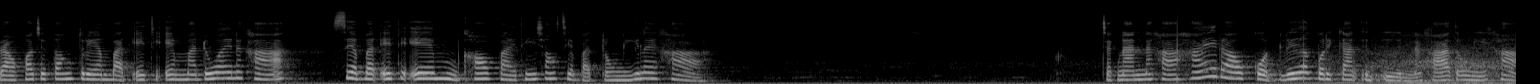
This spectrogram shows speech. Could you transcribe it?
เราก็จะต้องเตรียมบัตร ATM มาด้วยนะคะ เสียบบัตร ATM เข้าไปที่ช่องเสียบบัตรตรงนี้เลยค่ะ จากนั้นนะคะให้เรากดเลือกบริการอื่นๆนะคะ ตรงนี้ค่ะ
